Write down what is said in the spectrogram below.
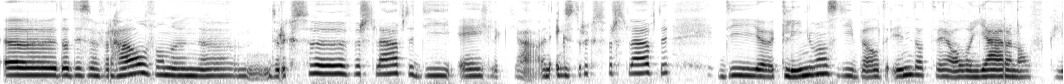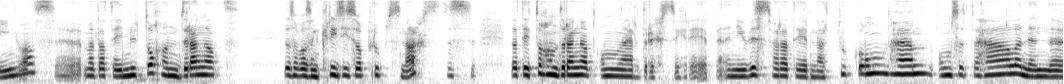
Uh, dat is een verhaal van een uh, drugsverslaafde, die eigenlijk, ja, een ex-drugsverslaafde, die clean was. Die belde in dat hij al een jaar en half clean was, maar dat hij nu toch een drang had dus dat was een crisisoproep s'nachts. Dus dat hij toch een drang had om naar drugs te grijpen. En hij wist waar dat hij naartoe kon gaan om ze te halen. En uh,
